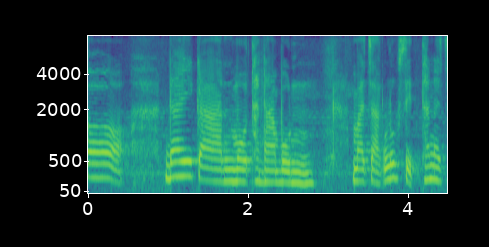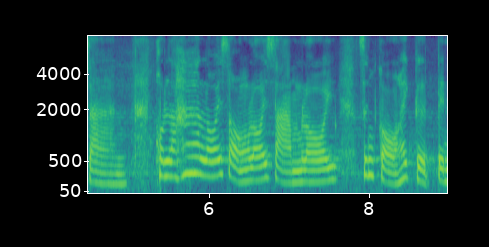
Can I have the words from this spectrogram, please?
ก็ได้การโมทนาบุญมาจากลูกศิษย์ท่านอาจารย์ คนละ 500 200 300 ซึ่งก่อให้เกิดเป็น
